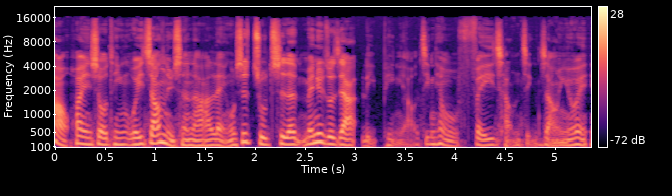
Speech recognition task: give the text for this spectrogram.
好，欢迎收听《违章女生拉链》，我是主持人美女作家李平瑶。今天我非常紧张，因为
